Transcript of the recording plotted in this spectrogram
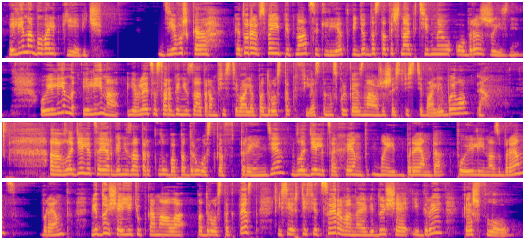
Элина Бывалькевич, девушка, которая в свои 15 лет ведет достаточно активный образ жизни. У Элин, Элина является соорганизатором фестиваля «Подросток Фест». И, насколько я знаю, уже 6 фестивалей было. Да. А, владелица и организатор клуба подростков в тренде, владелица handmade бренда Poelinas Brands, бренд, ведущая YouTube канала Подросток Тест и сертифицированная ведущая игры Cashflow.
